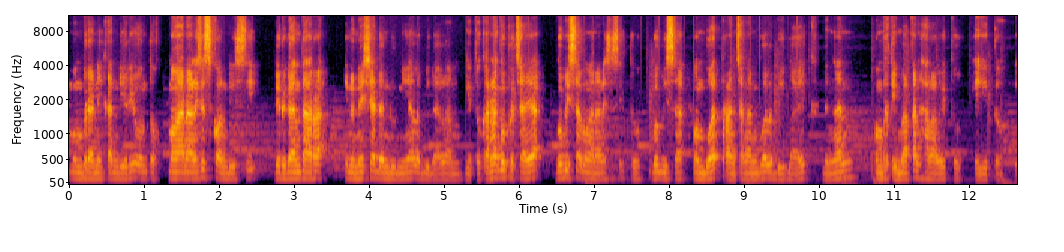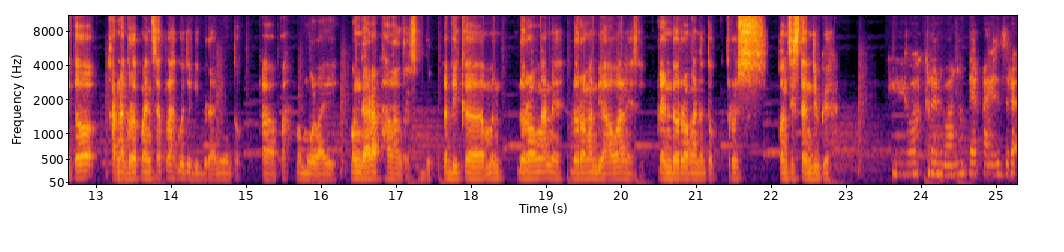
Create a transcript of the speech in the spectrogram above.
memberanikan diri untuk menganalisis kondisi dirgantara Indonesia dan dunia lebih dalam gitu. Karena gue percaya gue bisa menganalisis itu. Gue bisa membuat perancangan gue lebih baik dengan mempertimbangkan hal-hal itu kayak gitu. Itu karena growth mindset lah gue jadi berani untuk uh, apa memulai menggarap hal-hal tersebut. Lebih ke dorongan ya dorongan di awalnya sih. Dan dorongan untuk terus konsisten juga Oke, wah keren banget ya Kak Ezra.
